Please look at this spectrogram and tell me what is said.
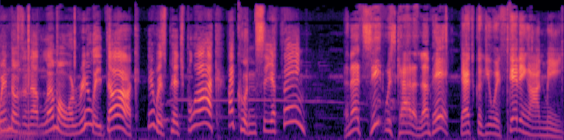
windows in that limo were really dark. It was pitch black. I couldn't see a thing. And that seat was kind of lumpy. That's because you were sitting on me.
